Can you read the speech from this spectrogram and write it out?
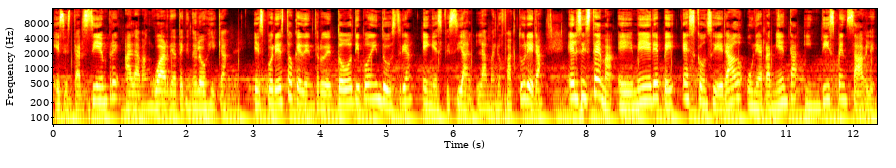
es estar siempre a la vanguardia tecnológica. Es por esto que dentro de todo tipo de industria, en especial la manufacturera, el sistema EMRP es considerado una herramienta indispensable,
